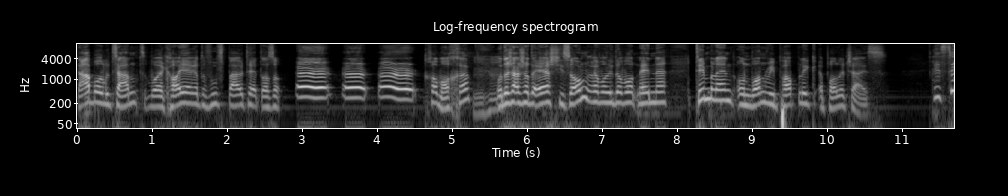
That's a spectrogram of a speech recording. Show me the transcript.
Der Produzent, der eine Karriere darauf aufgebaut hat, also äh, äh, äh, kann machen. Und das ist auch schon der erste Song, äh, den ich hier nennen will. Timberland und One Republic Apologize. It's too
